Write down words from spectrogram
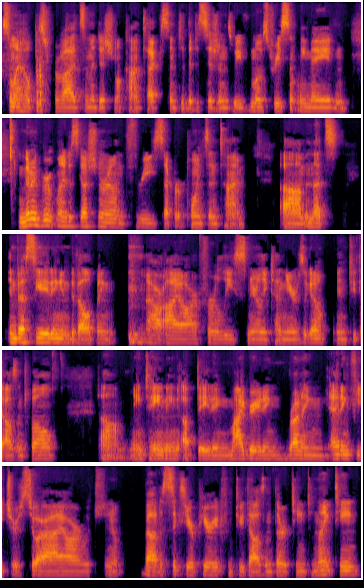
So my hope is to provide some additional context into the decisions we've most recently made. And I'm going to group my discussion around three separate points in time. Um, and that's investigating and developing our IR for release nearly 10 years ago in 2012, um, maintaining, updating, migrating, running, adding features to our IR, which, you know, about a six year period from 2013 to 19,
